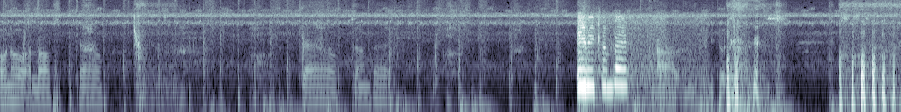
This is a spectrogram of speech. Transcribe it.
Oh no, I lost the cow. Cow, come back. Baby, come back. Uh, beat me to it.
